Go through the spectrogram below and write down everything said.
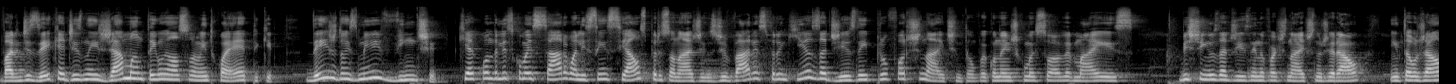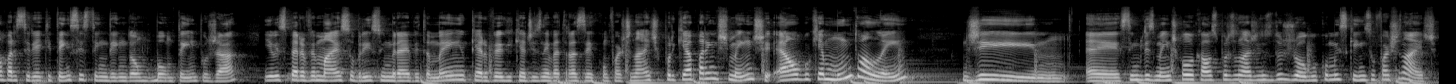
Vale dizer que a Disney já mantém um relacionamento com a Epic desde 2020, que é quando eles começaram a licenciar os personagens de várias franquias da Disney para o Fortnite. Então foi quando a gente começou a ver mais bichinhos da Disney no Fortnite no geral. Então já é uma parceria que tem se estendendo há um bom tempo já. E eu espero ver mais sobre isso em breve também. Eu quero ver o que a Disney vai trazer com Fortnite, porque aparentemente é algo que é muito além de é, simplesmente colocar os personagens do jogo como skins no Fortnite.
